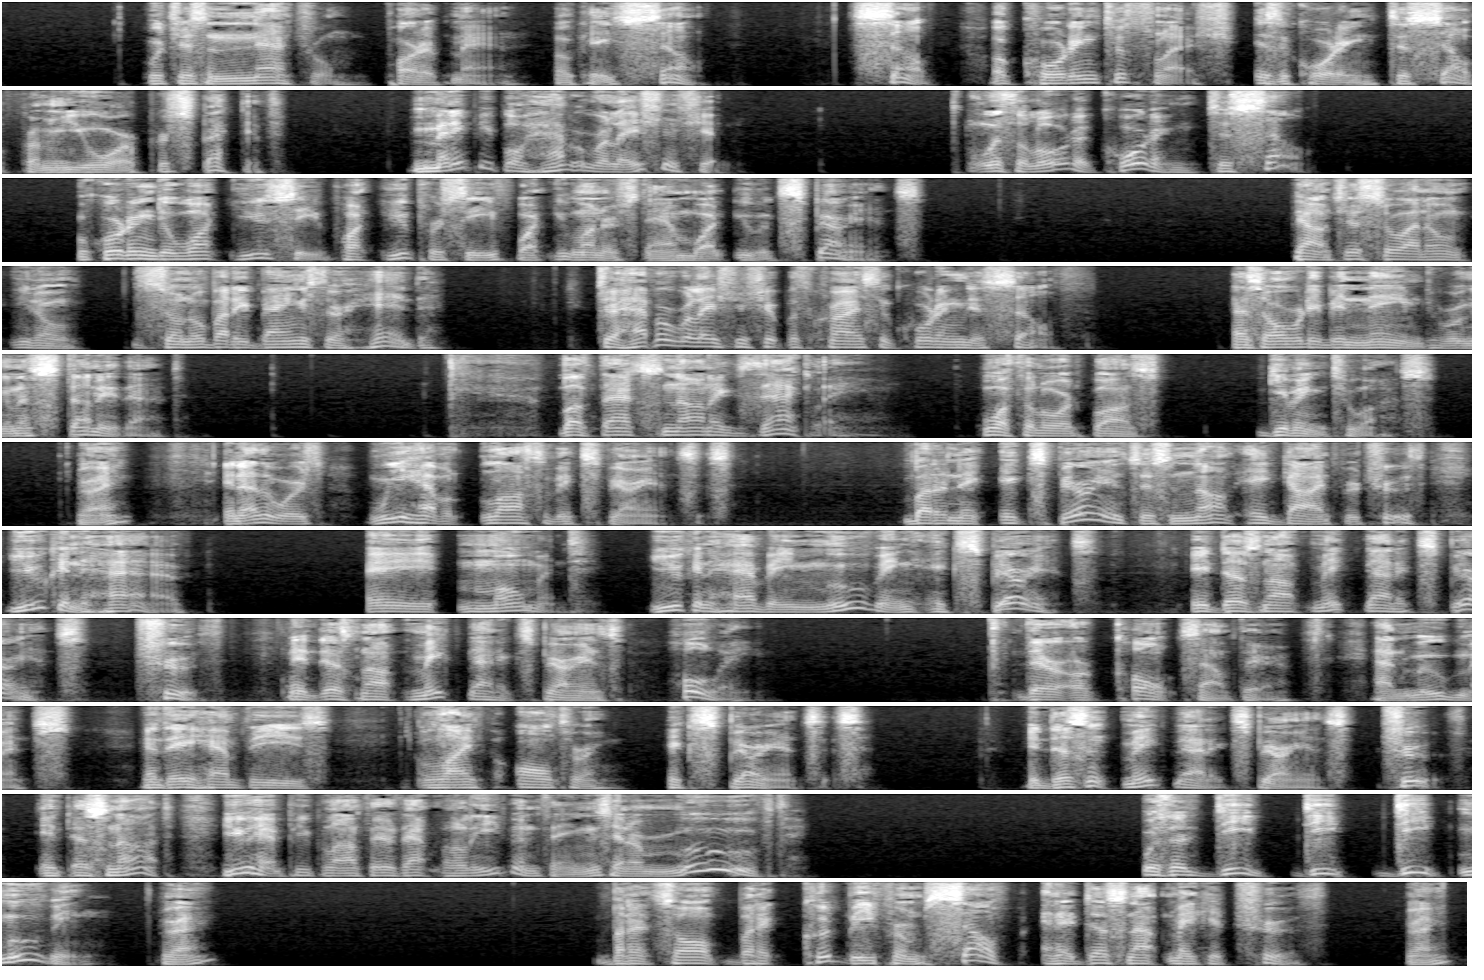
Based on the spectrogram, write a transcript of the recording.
which is a natural part of man. Okay, self. Self, according to flesh, is according to self from your perspective. Many people have a relationship with the Lord according to self according to what you see, what you perceive, what you understand, what you experience. Now, just so I don't, you know, so nobody bangs their head, to have a relationship with Christ according to self has already been named. We're going to study that. But that's not exactly what the Lord was giving to us, right? In other words, we have lots of experiences. But an experience is not a guide for truth. You can have a moment. You can have a moving experience. It does not make that experience truth. It does not make that experience holy. There are cults out there and movements, and they have these life-altering experiences. It doesn't make that experience truth. It does not. You have people out there that believe in things and are moved with a deep, deep, deep moving, right? But it's all, but it could be from self and it does not make it truth, right?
